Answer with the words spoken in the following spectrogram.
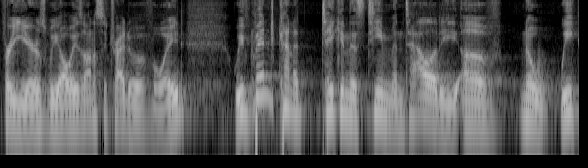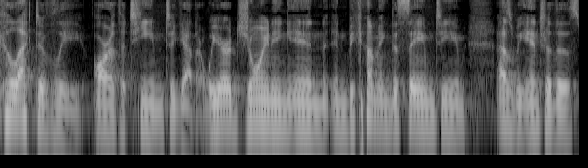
for years we always honestly try to avoid we've been kind of taking this team mentality of no we collectively are the team together. We are joining in and becoming the same team as we enter this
